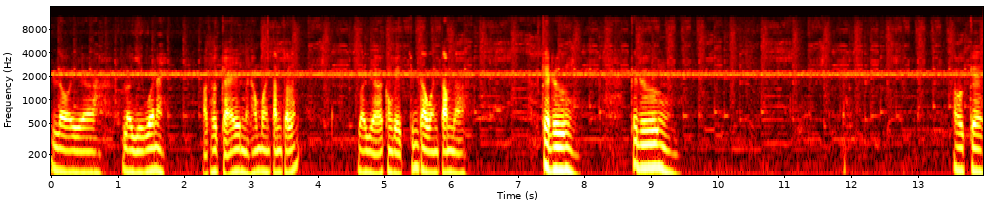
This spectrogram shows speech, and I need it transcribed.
lồi à, lồi gì qua này mà thôi kệ đi, mình không quan tâm cho lắm bây giờ công việc chúng ta quan tâm là cái rương cái rương. Ok.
